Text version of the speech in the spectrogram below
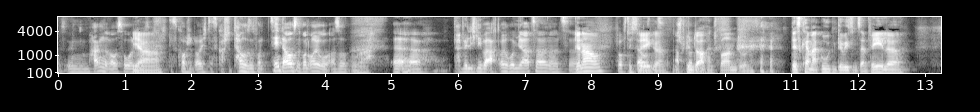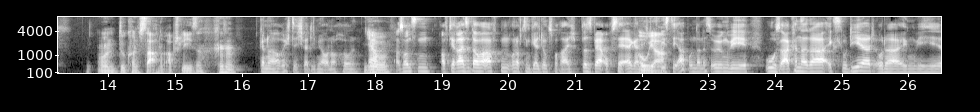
aus dem Hang rausholen Ja. muss, das kostet euch, das kostet Tausend von, Zehntausende von Euro. Also äh, da will ich lieber 8 Euro im Jahr zahlen als äh, Genau. 50.000 Deswegen, ich bin da auch entspannt und das kann man guten Gewissens empfehlen. Und du konntest auch noch abschließen. Genau, richtig, werde ich mir auch noch holen. Jo. Ansonsten auf die Reisedauer achten und auf den Geltungsbereich. Das wäre auch sehr ärgerlich. Oh Du ja. schließt die ab und dann ist irgendwie USA, Kanada exkludiert oder irgendwie,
